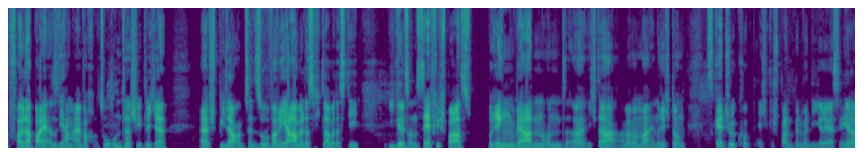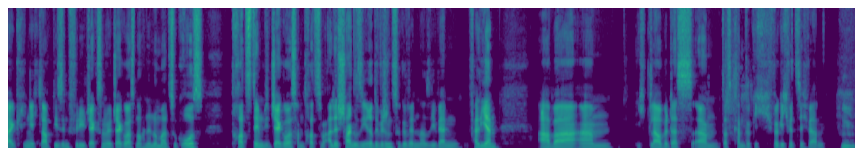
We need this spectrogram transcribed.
voll dabei. Also die haben einfach so unterschiedliche äh, Spieler und sind so variabel, dass ich glaube, dass die Eagles uns sehr viel Spaß bringen werden und äh, ich da, wenn man mal in Richtung Schedule guckt, echt gespannt bin, wenn die ihre erste Niederlage kriegen. Ich glaube, die sind für die Jacksonville Jaguars noch eine Nummer zu groß. Trotzdem, die Jaguars haben trotzdem alle Chancen, ihre Division zu gewinnen. Also die werden verlieren, aber ähm, ich glaube, dass ähm, das kann wirklich, wirklich witzig werden. Hm.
